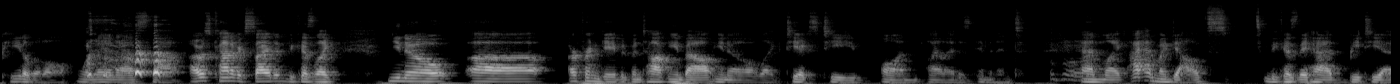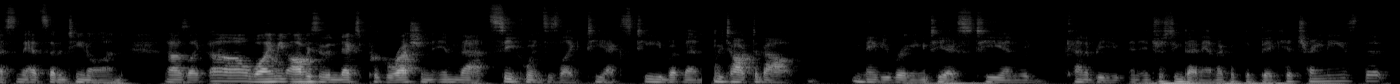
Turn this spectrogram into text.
peed a little when they announced that. I was kind of excited because like, you know, uh our friend Gabe had been talking about, you know, like TXT on Island is imminent. Mhm. And like I had my doubts because they had BTS and they had 17 on. And I was like, oh, well, I mean, obviously the next progression in that sequence is like TXT, but then we talked about maybe bringing TXT in would kind of be an interesting dynamic with the big hit trainees that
